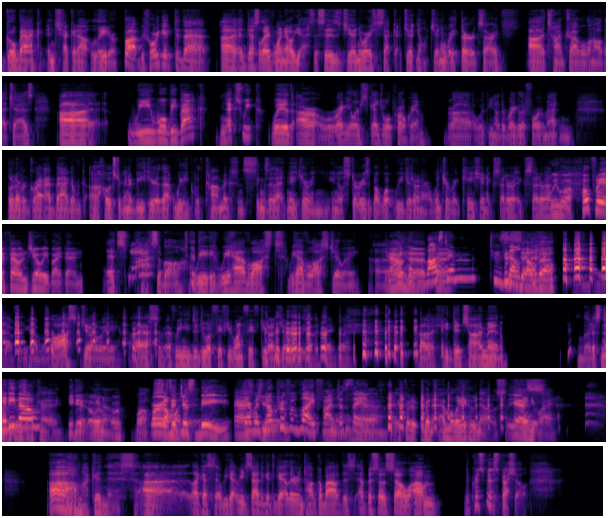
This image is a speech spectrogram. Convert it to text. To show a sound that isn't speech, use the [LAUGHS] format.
go back and check it out later. But before we get to that, uh, just to let everyone know, yes, this is January 2nd, Jan- no, January 3rd, sorry, uh, time travel and all that jazz. Uh, we will be back next week with our regular schedule program, uh, with, you know, the regular format and whatever grab bag of uh, hosts are going to be here that week with comics and things of that nature and, you know, stories about what we did on our winter vacation, et cetera, et cetera. We will hopefully have found Joey by then. It's Yeah. possible. We we have lost we have lost Joey. Uh, Down we the- have lost the- him to To Zelda. Zelda. [LAUGHS] we, have, we have lost Joey. I asked him if we need to do a 5150 on Joey the other day, but uh, he did chime in. And Let us know Did he, was though? okay. He did, You, or- know, or- well, Or is it just did. me? As there was no proof of life. I'm Yeah, just saying. yeah. It could have been [LAUGHS] Emily. Who knows? Yes. Anyway. Oh my goodness. Uh, like I said, we got we decided to get together and talk about this episode. So, um, the Christmas special.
